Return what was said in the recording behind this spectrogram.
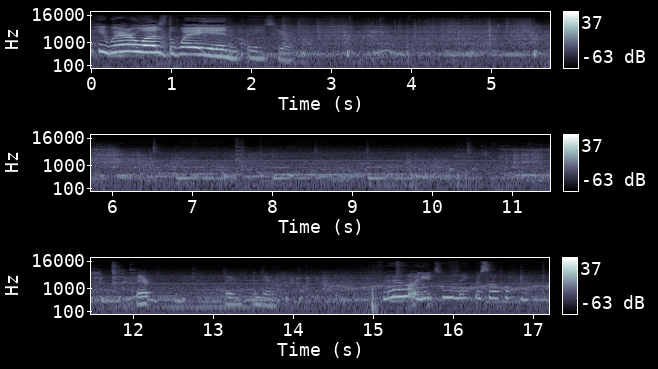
Okay, where was the way in? It's here. There. There and there. Now I need to make myself up.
